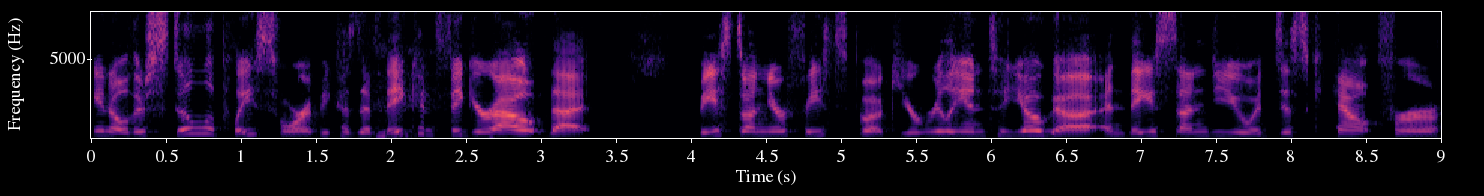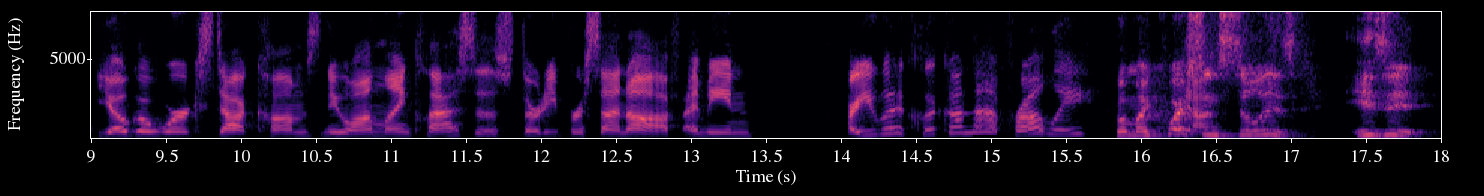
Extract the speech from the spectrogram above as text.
You know, there's still a place for it because if they mm-hmm. can figure out that based on your Facebook, you're really into yoga and they send you a discount for yogaworks.com's new online classes, 30% off. I mean, are you going to click on that? Probably. But my question yeah. still is is it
